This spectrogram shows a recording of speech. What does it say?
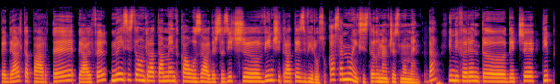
pe de altă parte, de altfel, nu există un tratament cauzal, deci să zici uh, vin și tratezi virusul. Ca asta nu există în acest moment, da? Indiferent uh, de ce tip,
